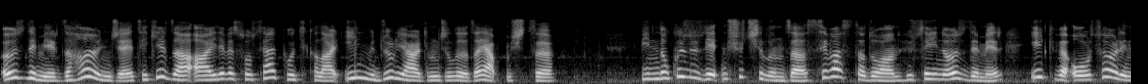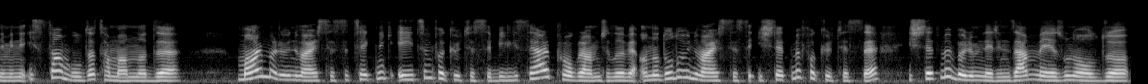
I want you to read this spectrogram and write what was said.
Özdemir daha önce Tekirdağ Aile ve Sosyal Politikalar İl Müdür Yardımcılığı da yapmıştı. 1973 yılında Sivas'ta doğan Hüseyin Özdemir ilk ve orta öğrenimini İstanbul'da tamamladı. Marmara Üniversitesi Teknik Eğitim Fakültesi Bilgisayar Programcılığı ve Anadolu Üniversitesi İşletme Fakültesi İşletme bölümlerinden mezun oldu.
